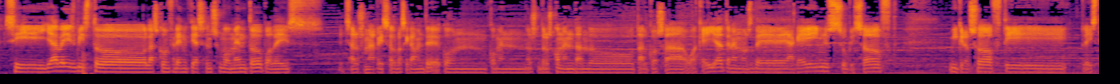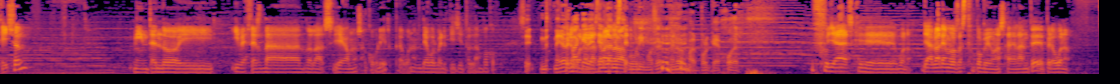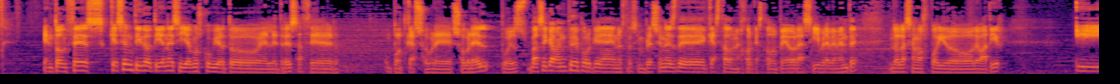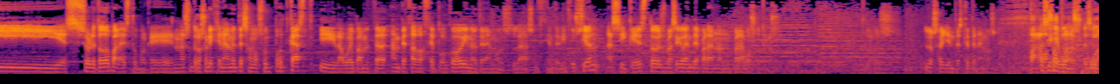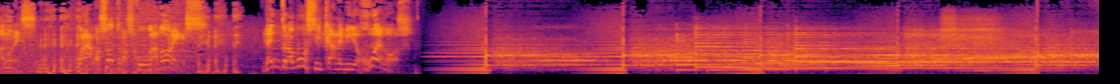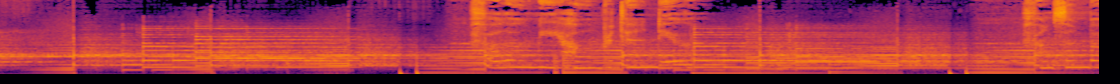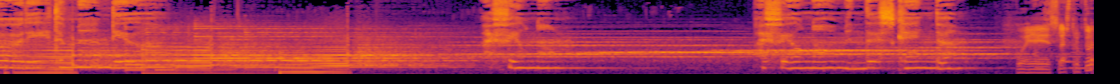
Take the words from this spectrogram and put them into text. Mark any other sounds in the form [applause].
si ya habéis visto las conferencias en su momento, podéis echaros unas risas básicamente con, con nosotros comentando tal cosa o aquella. Tenemos de A Games, Ubisoft, Microsoft y PlayStation. Nintendo y, y Bethesda no las llegamos a cubrir, pero bueno, Devolver Digital tampoco. Sí, me- menos Pero mal bueno, que Bethesda no las la cubrimos, ¿eh? [laughs] Menos mal, porque, joder. Uf, ya es que, bueno, ya hablaremos de esto un poquito más adelante, pero bueno. Entonces, ¿qué sentido tiene si ya hemos cubierto el E3 hacer un podcast sobre, sobre él? Pues básicamente porque nuestras impresiones de que ha estado mejor, que ha estado peor, así brevemente, no las hemos podido debatir. Y es sobre todo para esto, porque nosotros originalmente somos un podcast y la web ha empe- ha empezado hace poco y no tenemos la suficiente difusión, así que esto es básicamente para, para vosotros los, los oyentes que tenemos. Para Así que, vosotros, bueno, jugadores. [laughs] Para vosotros, jugadores. Dentro música de videojuegos.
